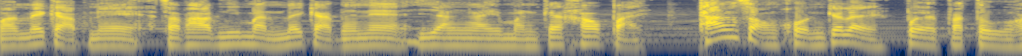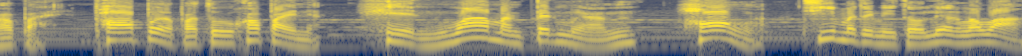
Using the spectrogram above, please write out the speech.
มันไม่กลับแน่ สภาพนี้มันไม่กลับแน่ๆยังไงมันก็เข้าไป ทั้งสองคนก็เลยเปิดประตูเข้าไป พอเปิดประตูเข้าไปเนี่ย เห็นว่ามันเป็นเหมือนห้องที่มันจะมีตัวเลือกระหว่าง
